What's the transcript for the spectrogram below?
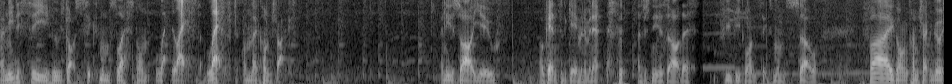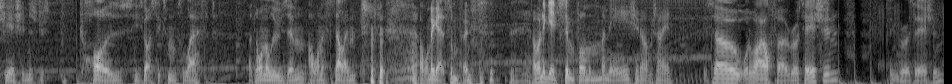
I need to see who's got six months left on le left left on their contract. I need to sort you. I'll get into the game in a minute. I just need to sort this. A few people on six months. So, if I go on contract negotiations, just because he's got six months left, I don't want to lose him. I want to sell him. I want to get something. I want to get some form of money, you know what I'm saying? So, what do I offer? Rotation? I think rotation.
